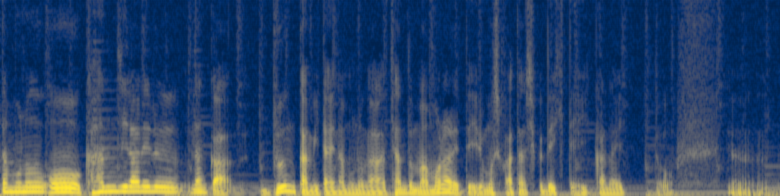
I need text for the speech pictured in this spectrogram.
たものを感じられるなんか文化みたいなものがちゃんと守られているもしくは新しくできていかないと、うん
